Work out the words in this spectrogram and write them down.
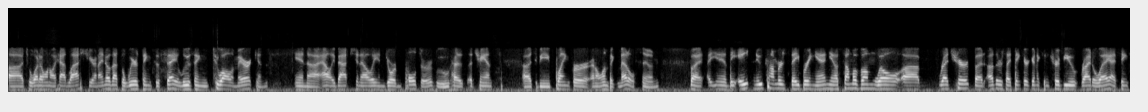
uh, to what Illinois had last year. And I know that's a weird thing to say, losing two All Americans in uh, Ali Bastianelli and Jordan Poulter, who has a chance uh, to be playing for an Olympic medal soon. But uh, you know, the eight newcomers they bring in, you know, some of them will uh, redshirt, but others I think are going to contribute right away. I think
